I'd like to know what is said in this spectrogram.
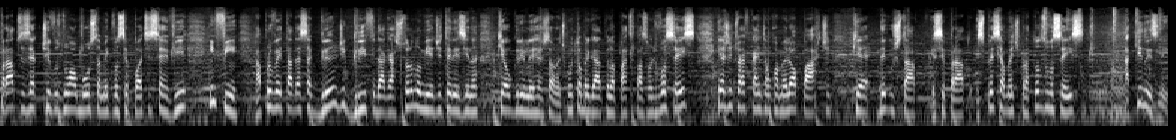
pratos executivos no almoço também que você pode se servir, enfim, aproveitar dessa grande grife da gastronomia de Teresina, que é o Grilê Restaurante. Muito obrigado pela participação de vocês e a gente vai ficar então com a melhor parte, que é degustar esse prato, especialmente para todos vocês aqui no Slim.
